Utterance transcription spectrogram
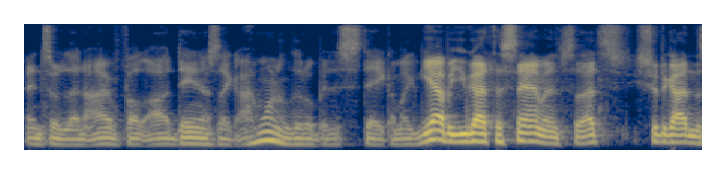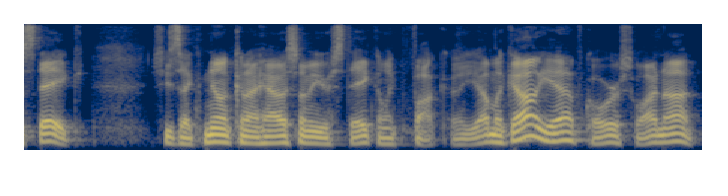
And so then I felt, uh, Dana's like, I want a little bit of steak. I'm like, yeah, but you got the salmon, so that's you should have gotten the steak. She's like, no, can I have some of your steak? I'm like, fuck. I'm like, oh yeah, of course, why not?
